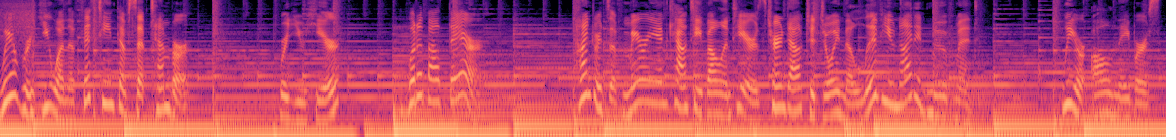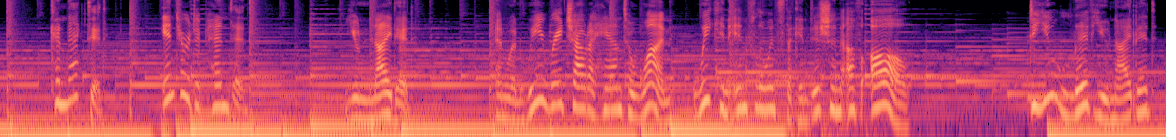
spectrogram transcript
Where were you on the 15th of September? Were you here? What about there? Hundreds of Marion County volunteers turned out to join the Live United movement. We are all neighbors, connected, interdependent, united. And when we reach out a hand to one, we can influence the condition of all. Do you live united?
